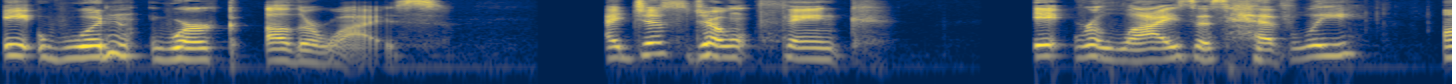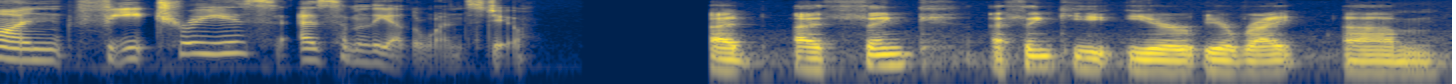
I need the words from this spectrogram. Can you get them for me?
it wouldn't work otherwise. I just don't think it relies as heavily on feat trees as some of the other ones do. I I think I think you, you're you're right. Um,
